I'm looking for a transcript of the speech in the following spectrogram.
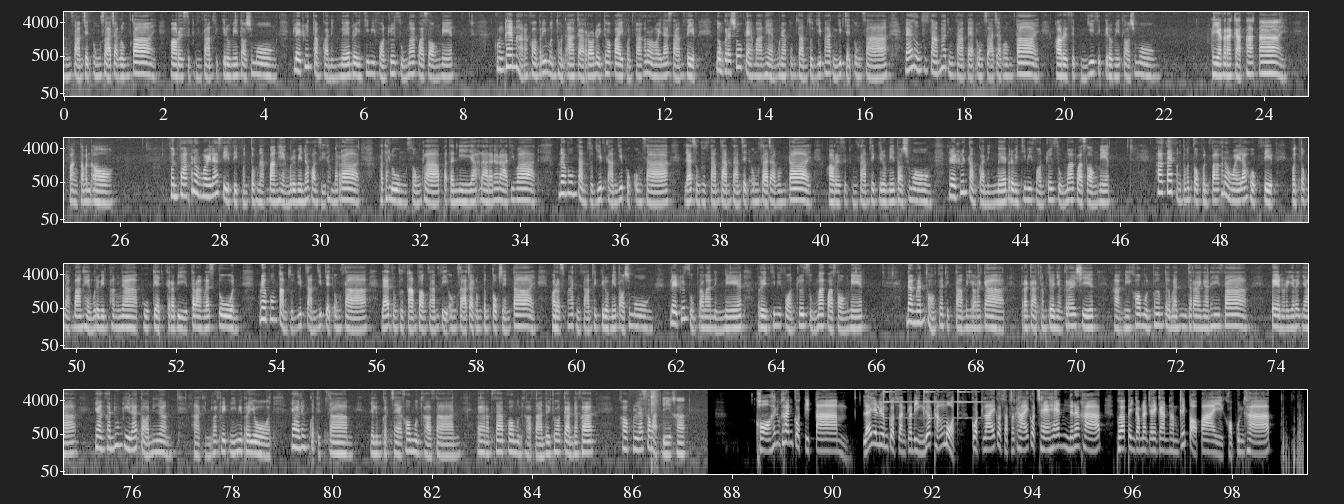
33-37 องศาจากลมใต้ ความเร็ว 10-30 กิโลเมตรต่อชั่วโมงทะเลคลื่นต่ำกว่า 1 เมตรบริเวณที่มีฝนคลื่นสูงมากกว่า 2 เมตร กรุงเทพมหานครปริมณฑลอากาศร้อนโดยทั่วไป ฝนฟ้าขนองร้อยละ 30ลมกระโชกแรงบางแห่งอุณหภูมิต่ำสุด 25-27 องศา และสูงสุด 35-38 องศาจากลมใต้ ความเร็ว 10-20 กิโลเมตรต่อชั่วโมง พยากรณ์อากาศภาคใต้ ฝั่งตะวันออก ฝนฟ้าขนองร้อยละ 40 ฝนตกหนักบางแห่งบริเวณนครศรีธรรมราช พัทลุง สงขลา ปัตตานี ยะลาและนราธิวาส อุณหภูมิต่ำสุด 23-26 องศา และสูงสุด 33-37 องศาจากลมใต้ ความเร็ว 10-30 กิโลเมตรต่อชั่วโมงทะเลคลื่นต่ำกว่า 1 เมตร บริเวณที่มีฝนคลื่นสูงมากกว่า 2 เมตร ภาคใต้ฝั่งตะวันตกฝนฟ้าขนองร้อยละ 60 ฝนตกหนักบางแห่งบริเวณพังงา ภูเก็ต กระบี่ ตรัง และสตูลอุณหภูมิต่ำสุด 23-27 องศา และสูงสุด 32-34 องศาจากลมตะวันตกเฉียงใต้ความเร็ว15-30 กิโลเมตรต่อชั่วโมงทะเลคลื่นสูงประมาณ 1 เมตร บริเวณที่มีฝนคลื่นสูงมากกว่า 2 เมตร ดังนั้นขอการติดตามพยากรณ์อากาศ ประกาศคำเตือนอย่างใกล้ชิด หากมีข้อมูลเพิ่มเติมอันจะรายงานให้ทราบ เป็นระยะระยะ อย่างคันท่วงทีและต่อเนื่อง หากเห็นว่าคลิปนี้มีประโยชน์ อย่าลืมกดติดตาม อย่าลืมกดแชร์ข้อมูลข่าวสารเพื่อรับทราบข้อมูลข่าวสารโดยทั่วกันนะครับขอบคุณและสวัสดีครับ ขอให้ทุกท่านกดติดตาม และอย่าลืมกดสั่นกระดิ่งเลือกทั้งหมด กดไลค์กด Subscribe กดแชร์ให้ด้วยนะครับ เพื่อเป็นกำลังใจในการทำคลิปต่อไปขอบคุณครับ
